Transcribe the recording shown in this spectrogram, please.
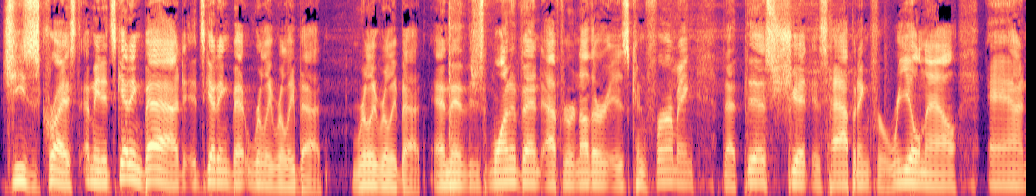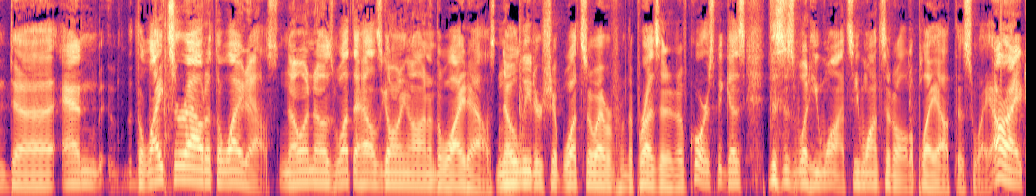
Jesus Christ! I mean, it's getting bad. It's getting ba- really, really bad. Really, really bad. And then just one event after another is confirming that this shit is happening for real now. And uh, and the lights are out at the White House. No one knows what the hell's going on in the White House. No leadership whatsoever from the president, of course, because this is what he wants. He wants it all to play out this way. All right,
